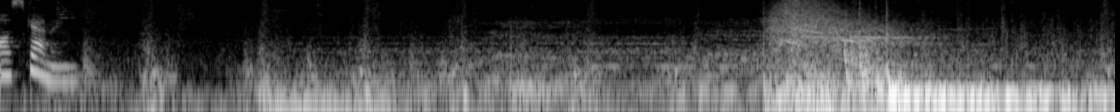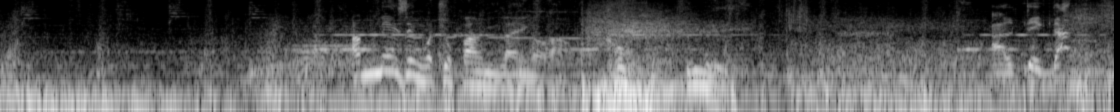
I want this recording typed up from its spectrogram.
Are scanning. Amazing what you found lying around. Come To me. I'll take that.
